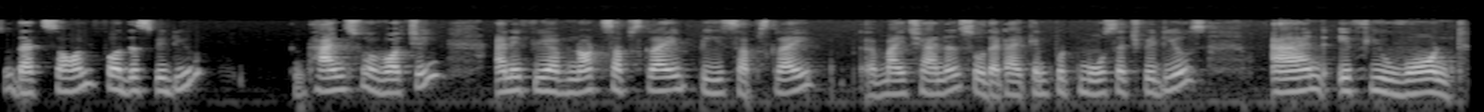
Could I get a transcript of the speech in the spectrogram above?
So that's all for this video. Thanks for watching and if you have not subscribed, please subscribe uh, my channel so that I can put more such videos and if you want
